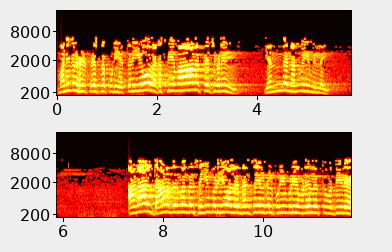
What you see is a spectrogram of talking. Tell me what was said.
மனிதர்கள் பேசக்கூடிய எத்தனையோ ரகசியமான பேச்சுகளில் எந்த நன்மையும் இல்லை. ஆனால் தான தர்மங்கள் செய்யும்படியோ அல்ல நன்செயல்கள் புரியும்படியோ மனிதர்களுக்கு மத்தியிலே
